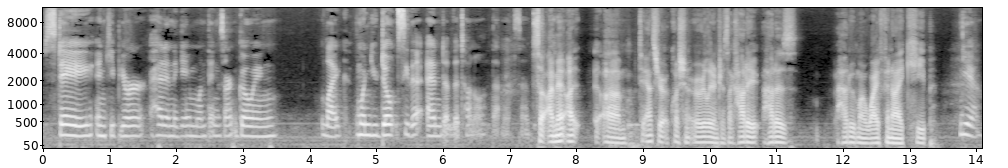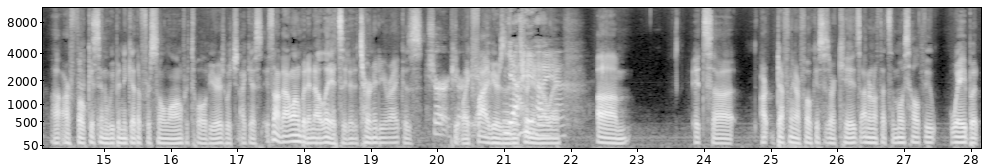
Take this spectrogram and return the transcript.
stay and keep your head in the game when things aren't going, like, when you don't see the end of the tunnel? If that makes sense. So I mean, I um, to answer your question earlier, in terms like how do how does how do my wife and I keep Yeah. uh, our focus and we've been together for so long for 12 years which i guess it's not that long but in la it's an eternity right because Sure, sure, like yeah. five years is Yeah, an eternity yeah, in la um it's uh our, definitely our focus is our kids i don't know if that's the most healthy way but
